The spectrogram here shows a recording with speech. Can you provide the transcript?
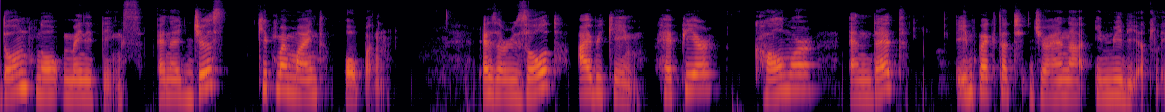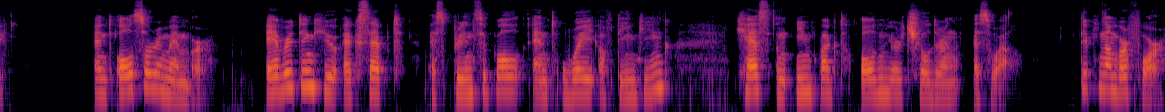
don't know many things and I just keep my mind open. As a result, I became happier, calmer, and that impacted Joanna immediately. And also remember, everything you accept as principle and way of thinking has an impact on your children as well. Tip number four,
